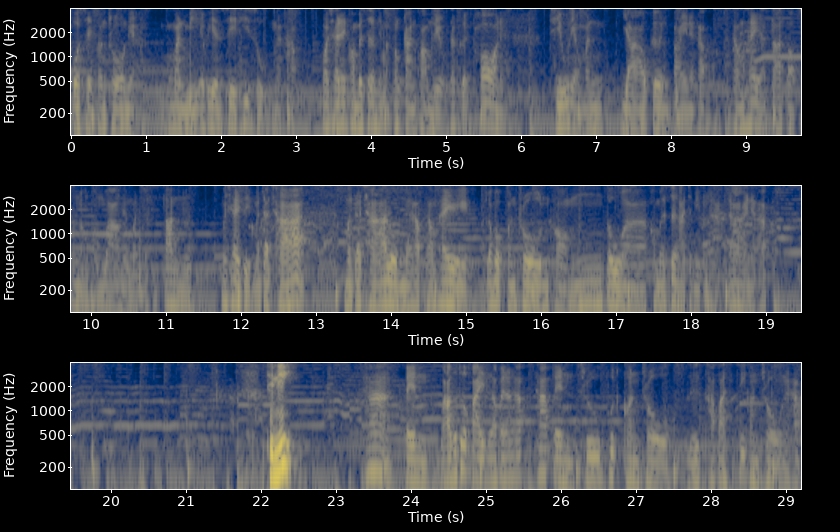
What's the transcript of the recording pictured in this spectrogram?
process control เนี่ยมันมี efficiency ที่สูงนะครับ เพราะใช้ใน compressor เนี่ยมันต้องการความเร็ว ถ้าเกิดท่อเนี่ยทิ้วเนี่ยมันยาวเกินไปนะครับทำให้อัตราตอบสนองของวาล์วเนี่ยมันจะสั้นไม่ใช่สิ มันจะช้า มันจะช้าลงนะครับทำให้ระบบคอนโทรลของตัวคอมเพรสเซอร์อาจจะมีปัญหาได้นะครับ ทีนี้ ถ้าเป็นวาล์วทั่วไปเราไปแล้วนะครับ ถ้าเป็น throughput control หรือ capacity control นะครับ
